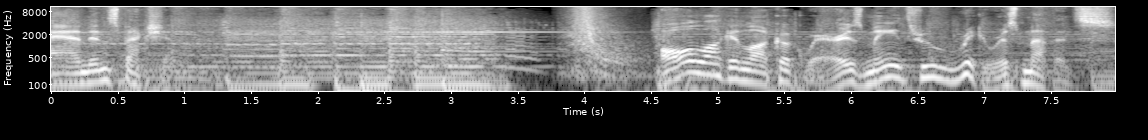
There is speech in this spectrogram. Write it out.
and inspection. All Lock and Lock cookware is made through rigorous methods.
